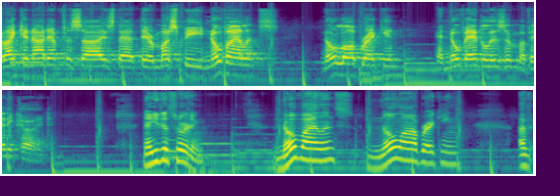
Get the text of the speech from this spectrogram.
But I cannot emphasize that there must be no violence, no law breaking, and no vandalism of any kind. Now you're just heard No violence, no law breaking of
